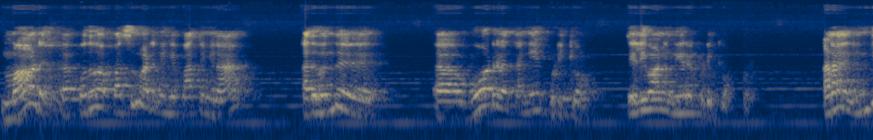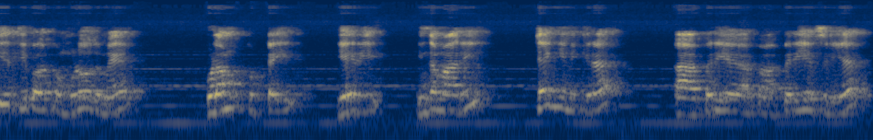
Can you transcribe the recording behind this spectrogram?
மாடு பொதுவா பசுமாடு நீங்க பாத்தீங்கன்னா அது வந்து ஆஹ் ஓடுற தண்ணியை குடிக்கும். தெளிவான நீரை குடிக்கும். ஆனா இந்திய தீபகற்பம் முழுவதுமே குளம் குட்டை ஏரி இந்த மாதிரி தேங்கி நிற்கிற ஆஹ் பெரிய பெரிய சிறிய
